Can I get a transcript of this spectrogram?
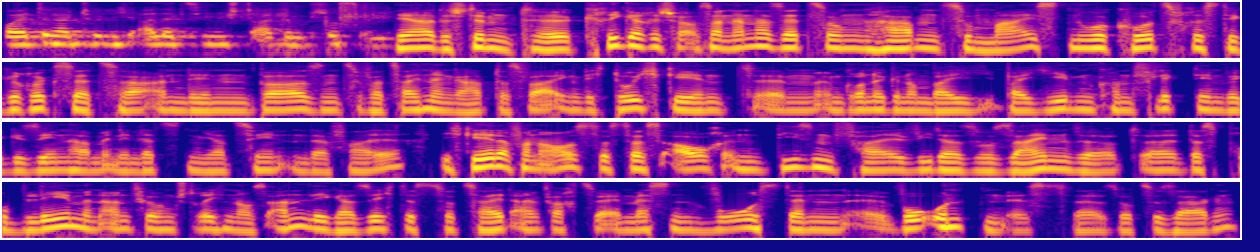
heute natürlich alle ziemlich stark im Plus sind? Ja, das stimmt. Äh, kriegerische Auseinandersetzungen haben zumeist nur kurzfristige Rücksetzer an den Börsen zu verzeichnen gehabt. Das war eigentlich durchgehend ähm, im Grunde genommen bei, bei jedem Konflikt, den wir gesehen haben in den letzten Jahrzehnten der Fall. Ich gehe davon aus, dass das auch in diesem Fall wieder so sein wird. Äh, das Problem in Anführungsstrichen aus Anlegersicht ist zurzeit einfach zu ermessen, wo es denn, äh, wo unten ist äh, sozusagen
